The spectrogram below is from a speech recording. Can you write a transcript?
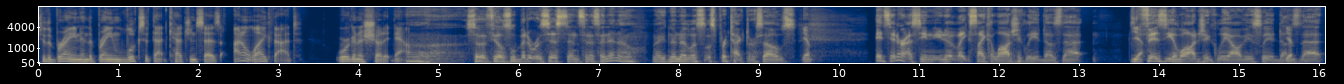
to the brain, and the brain looks at that catch and says, I don't like that. We're going to shut it down. Ah, so it feels a little bit of resistance and it's like no no like, no no let's let's protect ourselves Yep. it's interesting you know like psychologically it does that Yeah. physiologically obviously it does Yep.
